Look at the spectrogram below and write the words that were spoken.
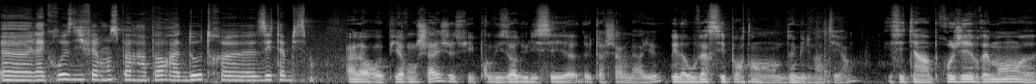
euh, la grosse différence par rapport à d'autres établissements. Alors, Pierre Ronchaille, je suis proviseur du lycée de Charles Mérieux. Il a ouvert ses portes en 2021. Et c'était un projet vraiment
